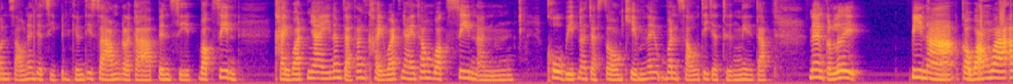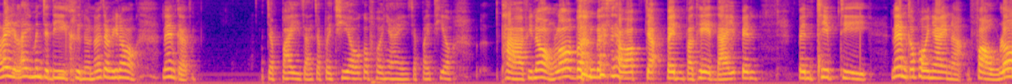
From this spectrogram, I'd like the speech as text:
วันเสาร์นั่นจะฉีดเป็นเข็มที่สามกระกาเป็นฉีดวัคซีนไข้วัดใหญ่นั่นจ้ะทั้งไข้วัดใหญ่ทั้งวัคซีนอันโควิดนะจ้ะสองเข็มในวันเสาร์ที่จะถึงนี่จ้ะแน่นก็เลย ปีหน้าก็หวังว่าอะไรอะไรมันจะดีขึ้นนะเนาะจ้ะพี่น้องแน่นกับจะไปจ้ะจะไปเที่ยวก็พอใหญ่จะไปเที่ยวถ้าพี่น้องรอบเบิ่งได้สิว่าจะเป็นประเทศใดเป็นเป็นทริปที่แน่นก็พอใหญ่น่ะ เฝ้ารอ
